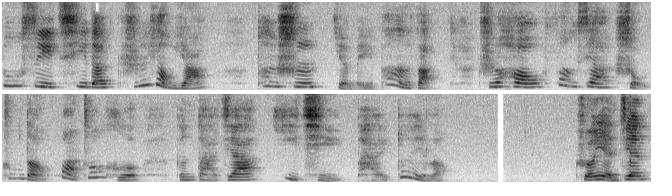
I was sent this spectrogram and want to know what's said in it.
！”Lucy 气得直咬牙，但是也没办法，只好放下手中的化妆盒，跟大家一起排队了。转眼间，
